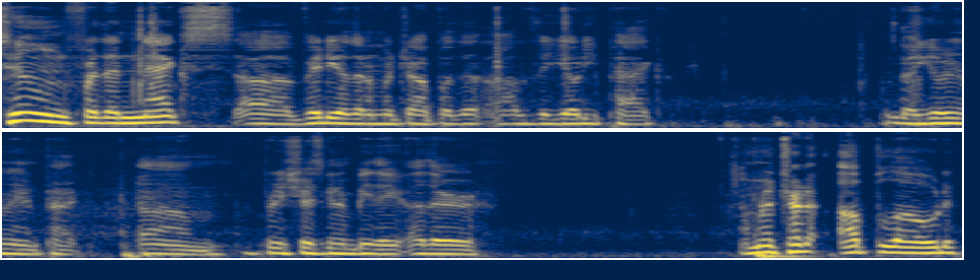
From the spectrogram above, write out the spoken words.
tuned for the next uh, video that I'm gonna drop of the of the Yodi pack, the Yodieland pack. Um, I'm pretty sure it's gonna be the other. I'm gonna try to upload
